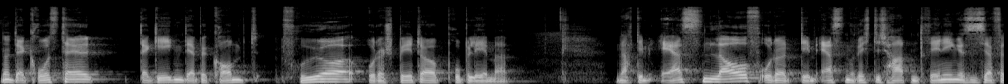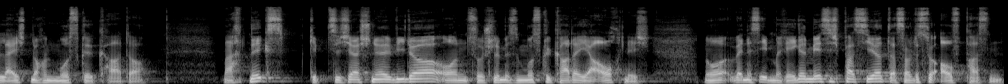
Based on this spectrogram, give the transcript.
Na, der Großteil dagegen, der bekommt früher oder später Probleme. Nach dem ersten Lauf oder dem ersten richtig harten Training ist es ja vielleicht noch ein Muskelkater. Macht nichts, gibt sich ja schnell wieder und so schlimm ist ein Muskelkater ja auch nicht. Nur wenn es eben regelmäßig passiert, da solltest du aufpassen.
